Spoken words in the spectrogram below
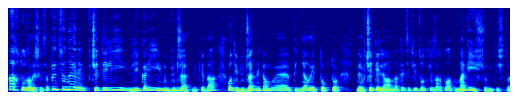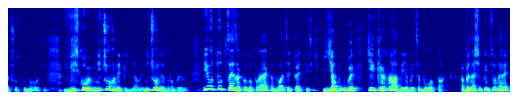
А хто залишився? Пенсіонери, вчителі, лікарі, ну, бюджетники. Да? От і бюджетникам е, підняли, тобто е, вчителям на 30% зарплату. Навіщо у 2026 році? Військовим нічого не підняли, нічого не зробили. І отут цей законопроект на 25 тисяч. Я був би тільки радий, аби це було так. Аби наші пенсіонери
